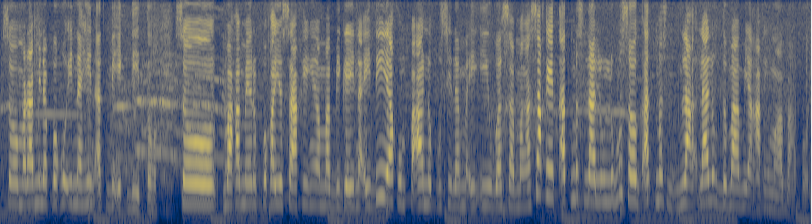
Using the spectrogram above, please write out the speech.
So marami na po ko inahin at biik dito. So baka meron po kayo sa aking uh, mabigay na idea kung paano po sila maiiwas sa mga sakit at mas lalong lumusog at mas la- lalong dumami ang aking mga baboy.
